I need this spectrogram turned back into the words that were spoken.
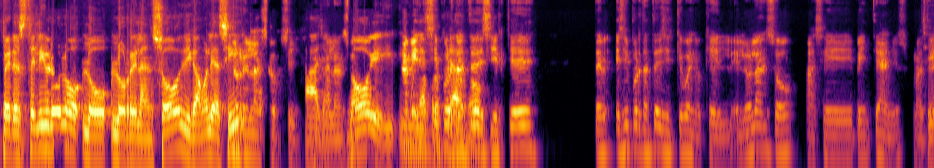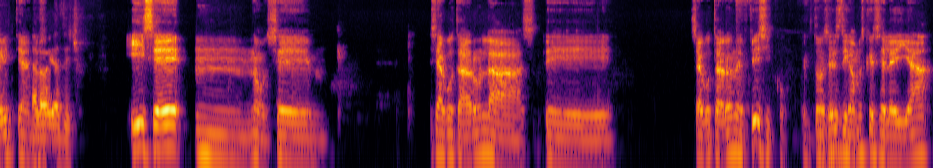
Pero este libro lo, lo, lo relanzó, digámosle así. Lo relanzó, sí. Ah, relanzó. También es importante decir que es importante decir que, bueno, que él, lo lanzó hace 20 años, más de 20 años. Ya lo habías dicho. Y se, mm, no, se, se agotaron las, eh, se agotaron en físico. Entonces, digamos que se leía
